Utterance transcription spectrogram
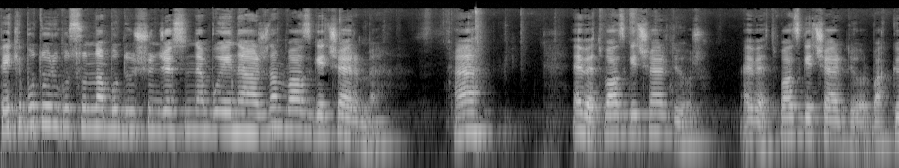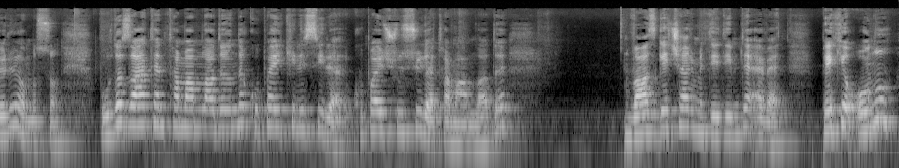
Peki bu duygusundan, bu düşüncesinden, bu enerjiden vazgeçer mi? He? Evet vazgeçer diyor. Evet vazgeçer diyor. Bak görüyor musun? Burada zaten tamamladığında kupa ikilisiyle, kupa üçlüsüyle tamamladı. Vazgeçer mi dediğimde evet. Peki onu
